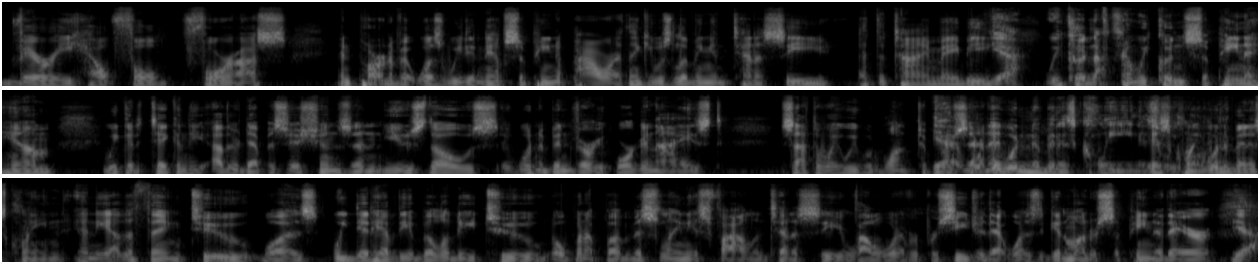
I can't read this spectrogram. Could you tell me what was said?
very helpful for us. And part of it was we didn't have subpoena power. I think he was living in Tennessee at the time, maybe. Yeah, we could not. And we couldn't subpoena him. We could have taken the other depositions and used those. It wouldn't have been very organized. It's not the way we would want to yeah, present it. it. wouldn't have been as clean as As clean. wanted. Wouldn't have been as clean. And the other thing too was we did have the ability to open up a miscellaneous file in Tennessee or follow whatever procedure that was to get them under subpoena there. Yeah.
